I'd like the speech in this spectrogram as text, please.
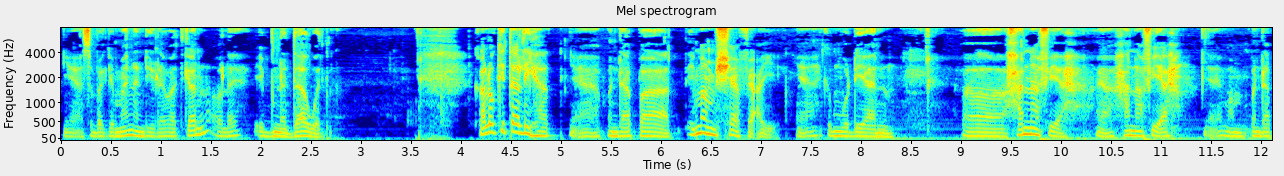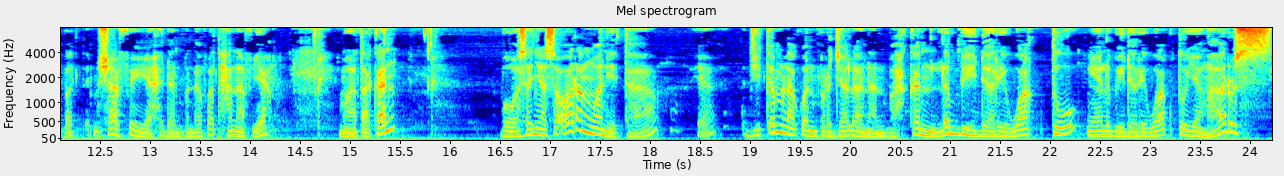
ya sebagaimana yang dilewatkan oleh Ibnu Dawud kalau kita lihat ya pendapat Imam Syafi'i ya, kemudian uh, Hanafiyah ya, Hanafiyah ya, pendapat Syafi'iyah dan pendapat Hanafiyah mengatakan bahwasanya seorang wanita ya jika melakukan perjalanan bahkan lebih dari waktu ya lebih dari waktu yang harus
